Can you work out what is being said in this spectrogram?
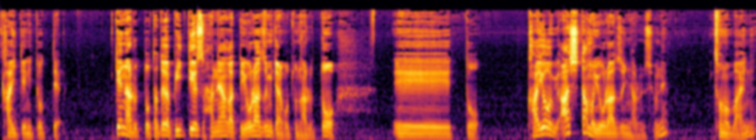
買い手にとって。ってなると、例えば PTS 跳ね上がって寄らずみたいなことになると、えー、っと、火曜日、明日も寄らずになるんですよね。その場合ね、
